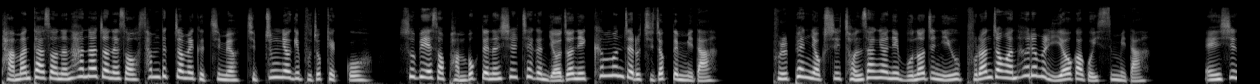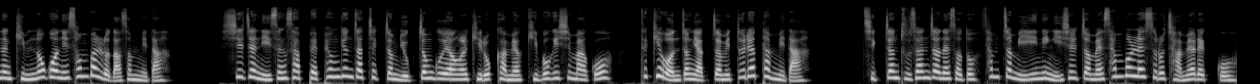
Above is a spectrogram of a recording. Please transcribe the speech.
다만 타선은 한화전에서 3득점에 그치며 집중력이 부족했고 수비에서 반복되는 실책은 여전히 큰 문제로 지적됩니다. 불펜 역시 전상현이 무너진 이후 불안정한 흐름을 이어가고 있습니다. NC는 김노건이 선발로 나섭니다. 시즌 2승 4패 평균 자책점 6.90을 기록하며 기복이 심하고 특히 원정 약점이 뚜렷합니다. 직전 두산전에서도 3.2이닝 2실점에 3볼넷으로 자멸했고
